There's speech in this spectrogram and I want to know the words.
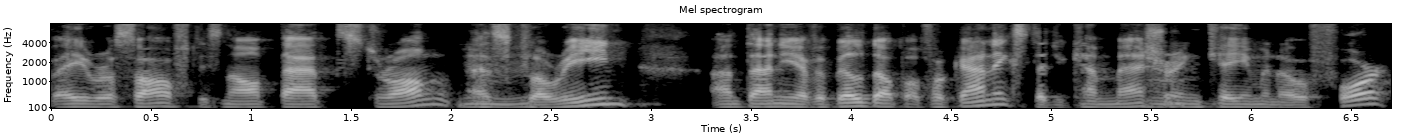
Bayrosoft is not that strong as Mhm. chlorine. And then you have a buildup of organics that you can measure Mhm. in KMNO4.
